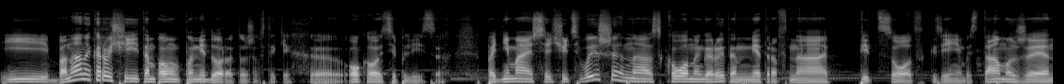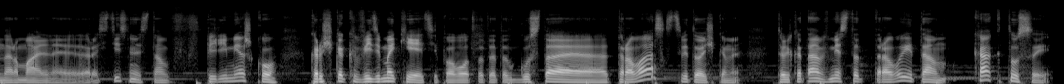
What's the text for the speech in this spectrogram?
И бананы, короче, и там, по-моему, помидоры тоже в таких э, около теплицах. Поднимаешься чуть выше на склоны горы, там метров на 500 где-нибудь. Там уже нормальная растительность, там в перемешку. Короче, как в Ведьмаке, типа вот, вот эта густая трава с цветочками. Только там вместо травы там кактусы,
